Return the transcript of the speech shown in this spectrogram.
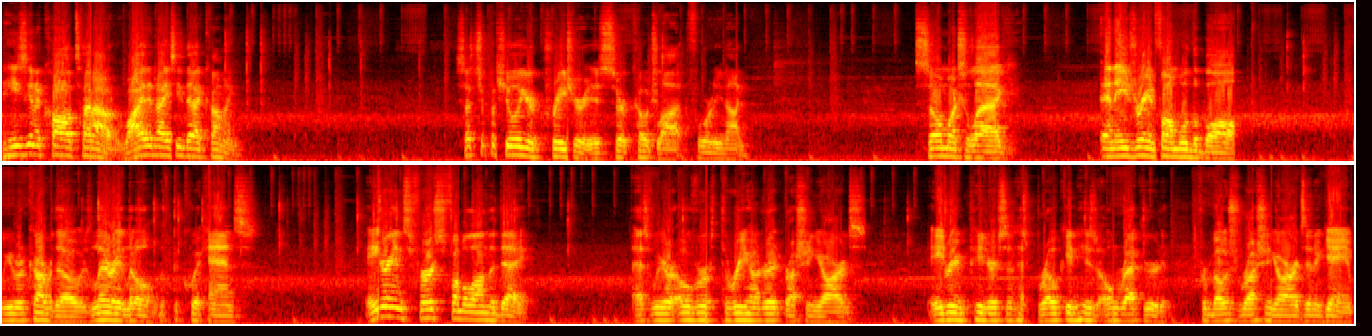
And he's going to call a timeout. Why did I see that coming? Such a peculiar creature is Sir Coach Lot 49. So much lag. And Adrian fumbled the ball. We recovered though. It was Larry Little with the quick hands. Adrian's first fumble on the day. As we are over 300 rushing yards. Adrian Peterson has broken his own record for most rushing yards in a game.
